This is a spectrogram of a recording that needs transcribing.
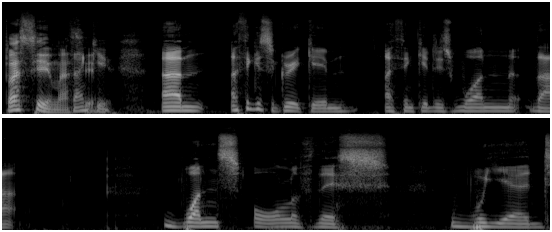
Bless you, Matthew. Thank you. Um, I think it's a great game. I think it is one that once all of this weird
